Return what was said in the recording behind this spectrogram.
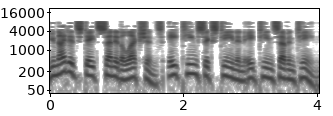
United States Senate elections 1816 and 1817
